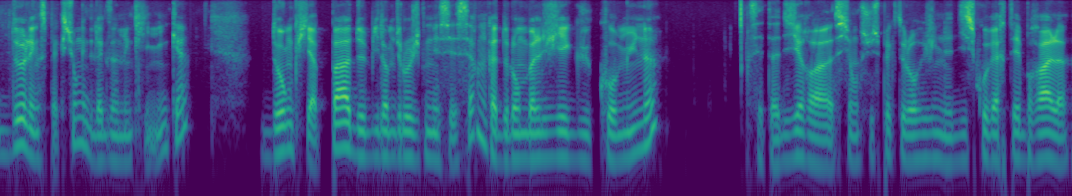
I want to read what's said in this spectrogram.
de l'inspection et de l'examen clinique. Donc il n'y a pas de bilan biologique nécessaire en cas de lombalgie aiguë commune, c'est-à-dire euh, si on suspecte l'origine disco-vertébrale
